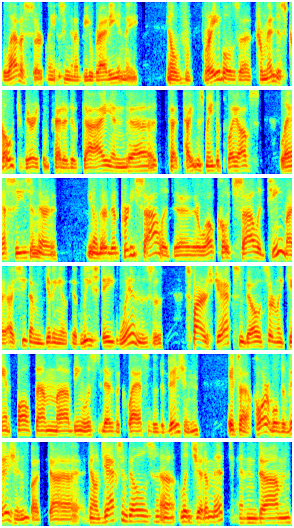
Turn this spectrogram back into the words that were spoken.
Levis certainly isn't going to be ready, and they, you know, Vrabel's a tremendous coach, a very competitive guy, and uh, T- Titans made the playoffs last season. They're, you know, they're they're pretty solid. They're, they're a well coached, solid team. I, I see them getting at, at least eight wins. Uh, As far as Jacksonville, certainly can't fault them uh, being listed as the class of the division. It's a horrible division, but uh, you know Jacksonville's uh, legitimate, and um,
